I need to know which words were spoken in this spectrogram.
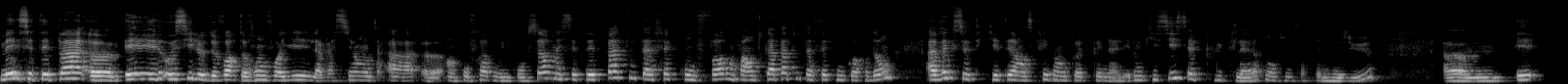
mais c'était pas euh, et aussi le devoir de renvoyer la patiente à euh, un confrère ou une consoeur, mais c'était pas tout à fait conforme, enfin en tout cas pas tout à fait concordant avec ce qui était inscrit dans le code pénal. Et donc ici c'est plus clair dans une certaine mesure. Euh, et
